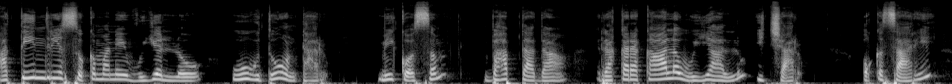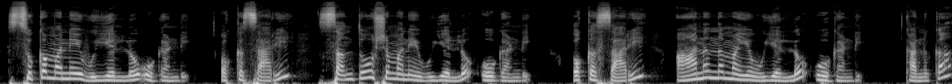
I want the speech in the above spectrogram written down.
అతీంద్రియ సుఖమనే ఉయ్యల్లో ఊగుతూ ఉంటారు. మీకోసం బాప్దాదా రకరకాల ఉయ్యాళ్ళు ఇచ్చారు. ఒకసారి సుఖమనే ఉయ్యల్లో ఊగండి ఒకసారి సంతోషమనే ఉయ్యల్లో ఊగండి ఒకసారి ఆనందమయ ఉయ్యల్లో ఊగండి కనుక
